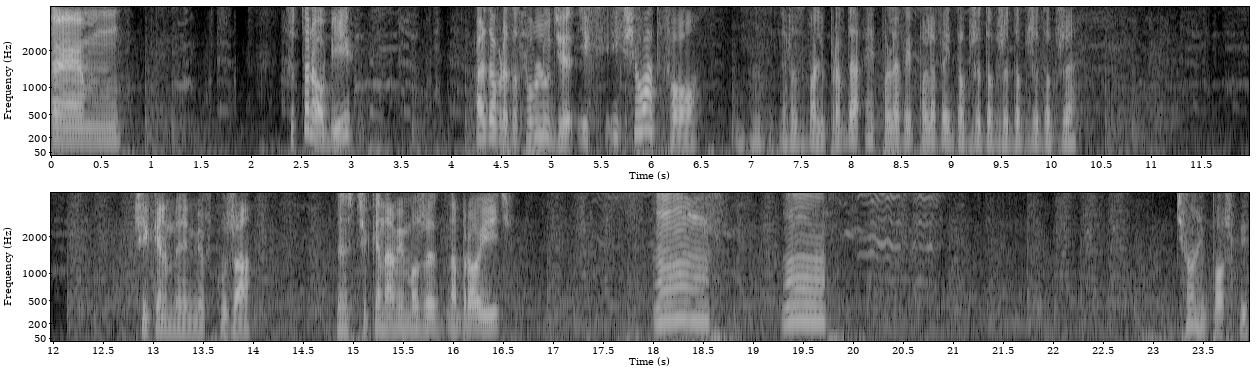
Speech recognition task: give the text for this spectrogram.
Um, co to robi? Ale dobra, to są ludzie. Ich, ich się łatwo rozwali, prawda? Ej, po lewej, po lewej. Dobrze, dobrze, dobrze, dobrze. Chicken Man mnie wkurza. Ten z chickenami może nabroić. Mmm. Mmm. Gdzie oni poszli?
